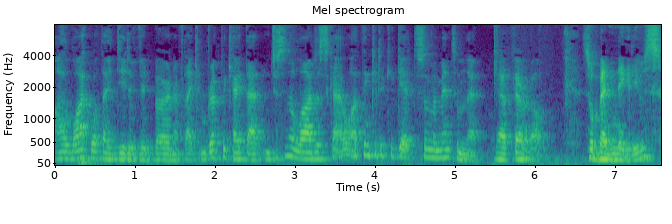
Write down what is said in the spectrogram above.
I like what they did at and if they can replicate that and just in a larger scale, I think it could get some momentum there. Yeah, fair enough. Let's talk about negatives.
